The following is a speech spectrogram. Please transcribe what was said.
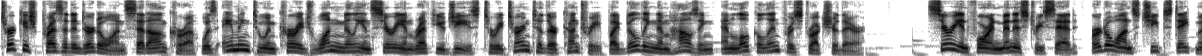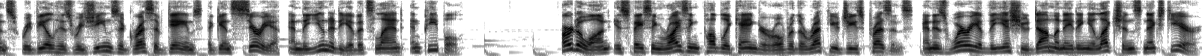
Turkish President Erdogan said Ankara was aiming to encourage 1 million Syrian refugees to return to their country by building them housing and local infrastructure there. Syrian Foreign Ministry said Erdogan's cheap statements reveal his regime's aggressive games against Syria and the unity of its land and people. Erdogan is facing rising public anger over the refugees' presence and is wary of the issue dominating elections next year.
